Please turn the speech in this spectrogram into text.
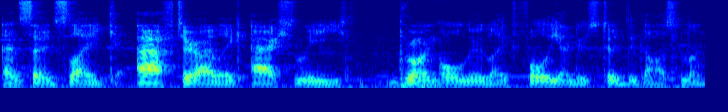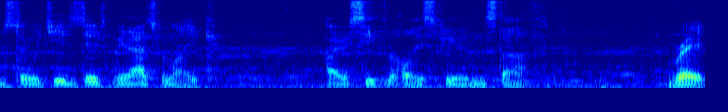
and so it's like after I like actually growing older, like fully understood the gospel, and understood what Jesus did to me. That's when like I received the Holy Spirit and stuff. Right.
